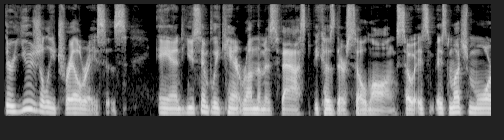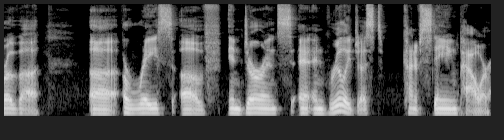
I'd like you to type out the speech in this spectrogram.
They're usually trail races and you simply can't run them as fast because they're so long. So it's it's much more of a uh, a race of endurance and, and really just kind of staying power.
